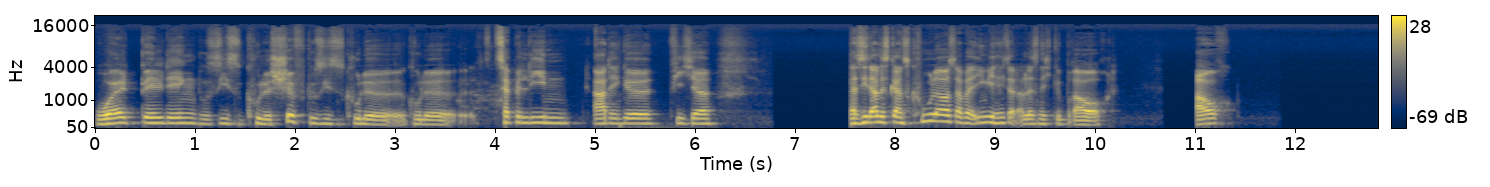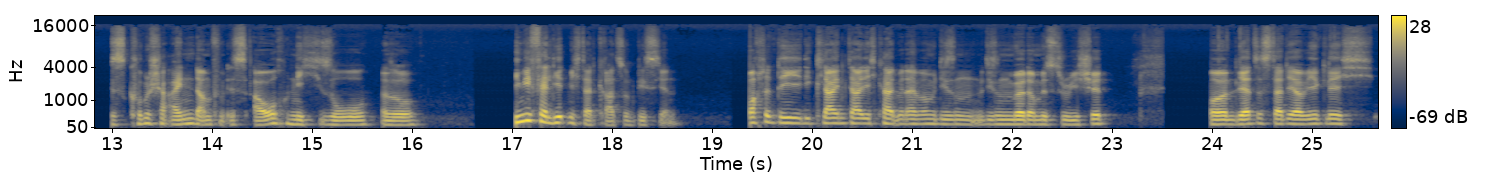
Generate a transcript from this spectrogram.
Worldbuilding, du siehst ein cooles Schiff, du siehst coole, coole Zeppelin-artige Viecher. Das sieht alles ganz cool aus, aber irgendwie hätte ich das alles nicht gebraucht. Auch das komische Eindampfen ist auch nicht so, also irgendwie verliert mich das gerade so ein bisschen. Ich mochte die, die Kleinteiligkeit mit einfach mit diesem, mit diesem Murder Mystery Shit. Und jetzt ist das ja wirklich,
